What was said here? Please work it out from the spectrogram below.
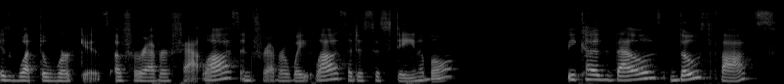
is what the work is of forever fat loss and forever weight loss that is sustainable. Because those those thoughts,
